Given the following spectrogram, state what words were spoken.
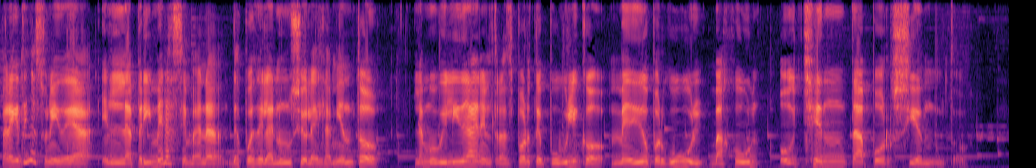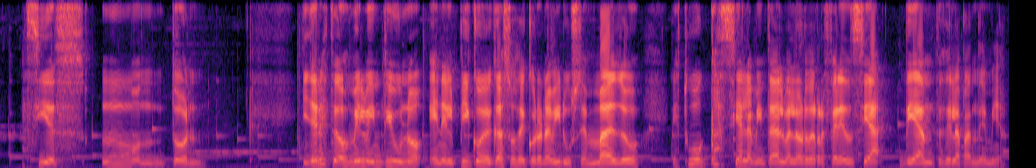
Para que tengas una idea, en la primera semana después del anuncio del aislamiento, la movilidad en el transporte público medido por Google bajó un 80%. Así es, un montón. Y ya en este 2021, en el pico de casos de coronavirus en mayo, estuvo casi a la mitad del valor de referencia de antes de la pandemia.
